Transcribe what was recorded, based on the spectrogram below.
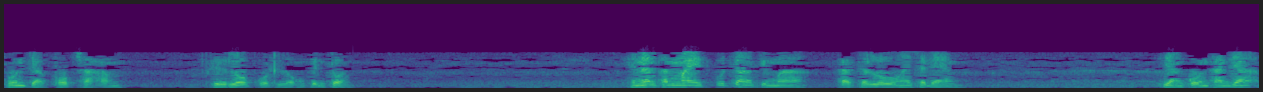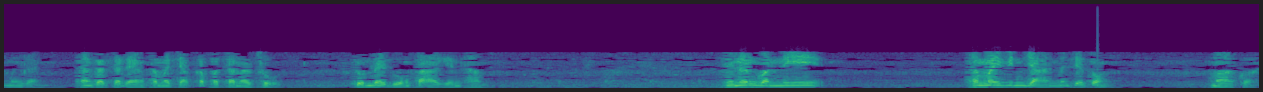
พ้นจากภพสามคือโลภกดหลงเป็นต้นฉะนั้นทำไมพระเจ้าจึงมาตัดสโลให้แสดง อย่างโกนทัญญะเหมือนกันท่านก็แสดงธรรมจักรกับปัตนสูตร จนได้ดวงตาเห็นธรรมฉะนั้นวันนี้ทำไมวิญญาณมันจะต้องมาก่อน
